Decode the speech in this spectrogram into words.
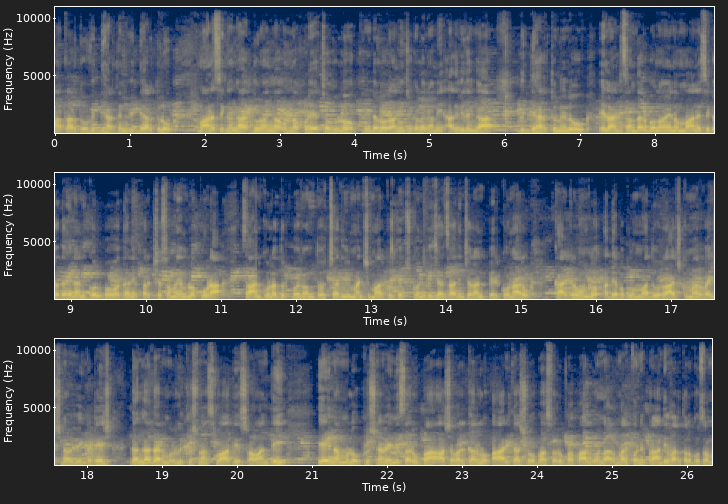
మాట్లాడుతూ విద్యార్థిని విద్యార్థులు మానసికంగా దూరంగా ఉన్నప్పుడే చదువులో క్రీడలో రాణించగలరని అదేవిధంగా విద్యార్థులు ఎలాంటి సందర్భంలో అయినా మానసిక ధైర్యాన్ని కోల్పోవద్దని పరీక్ష సమయంలో కూడా సానుకూల దృక్పథంతో చదివి మంచి మార్కులు తెచ్చుకొని విజయం సాధించాలని పేర్కొన్నారు. కార్యక్రమంలో అధ్యాపకులు మధు రాజ్ కుమార్ వైష్ణవి వెంకటేష్ గంగాధర్ మురళీకృష్ణ స్వాతి శ్రవంతి ఏఎన్ఎంలు కృష్ణవేణి స్వరూప ఆశవర్కర్లు ఆరిక శోభ స్వరూప పాల్గొన్నారు. మరికొన్ని ప్రాంతీయ వార్తల కోసం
